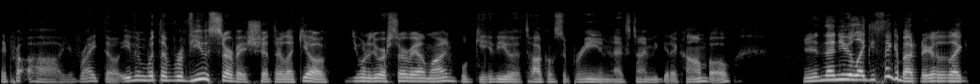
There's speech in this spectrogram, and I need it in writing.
They pro- oh, you're right though. Even with the review survey shit, they're like, "Yo, you want to do our survey online? We'll give you a taco supreme next time you get a combo." And then you're like, you think about it, you're like,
